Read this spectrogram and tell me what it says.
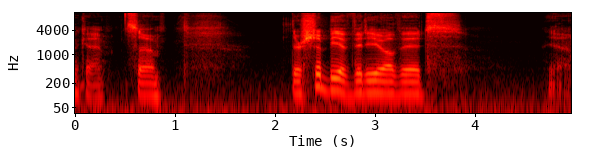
Okay, so there should be a video of it. Yeah.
